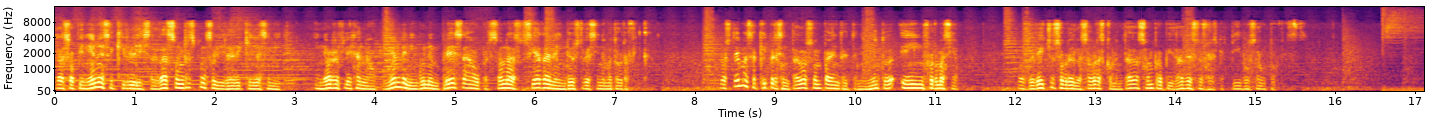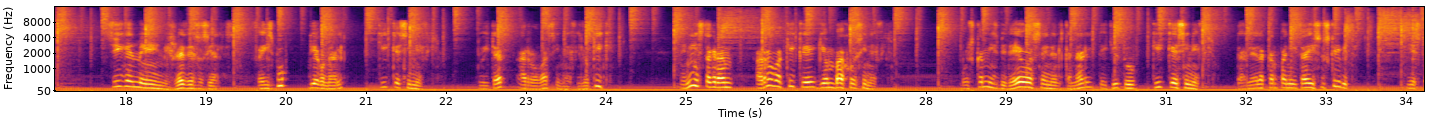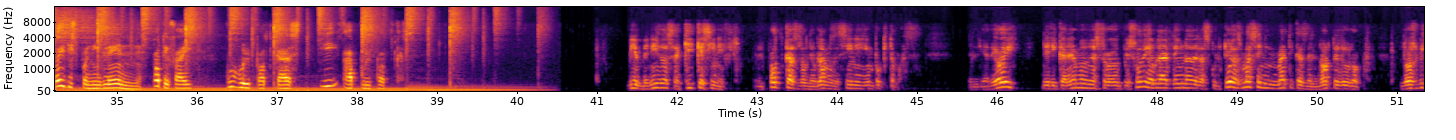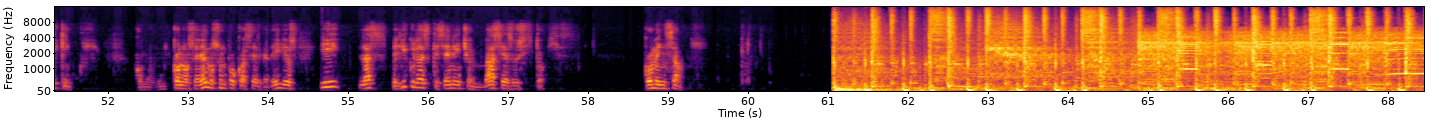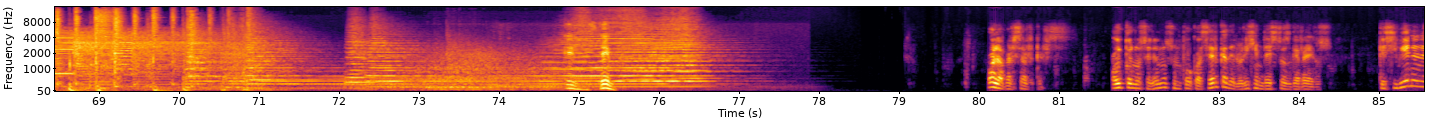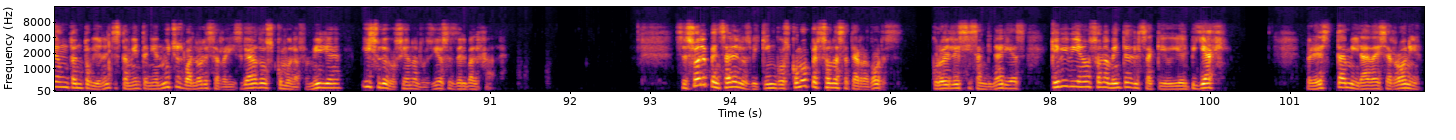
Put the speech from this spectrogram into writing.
Las opiniones aquí realizadas son responsabilidad de quien las emite y no reflejan la opinión de ninguna empresa o persona asociada a la industria cinematográfica. Los temas aquí presentados son para entretenimiento e información. Los derechos sobre las obras comentadas son propiedad de sus respectivos autores. Síguenme en mis redes sociales. Facebook, diagonal, Kike Cinefilo. Twitter, arroba Cinefilo Kike. En Instagram, arroba Kike-Cinefilo. Busca mis videos en el canal de YouTube Kike Cinefilo. Dale a la campanita y suscríbete. Y estoy disponible en Spotify, Google Podcast y Apple Podcast. Bienvenidos a Kike Cinefilo, el podcast donde hablamos de cine y un poquito más. El día de hoy dedicaremos nuestro episodio a hablar de una de las culturas más enigmáticas del norte de Europa, los vikingos. Como conoceremos un poco acerca de ellos y las películas que se han hecho en base a sus historias. Comenzamos. El tema. Hola Berserkers. Hoy conoceremos un poco acerca del origen de estos guerreros, que si bien eran un tanto violentos también tenían muchos valores arraigados como la familia y su devoción a los dioses del Valhalla. Se suele pensar en los vikingos como personas aterradoras, crueles y sanguinarias que vivieron solamente del saqueo y el pillaje. Pero esta mirada es errónea.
